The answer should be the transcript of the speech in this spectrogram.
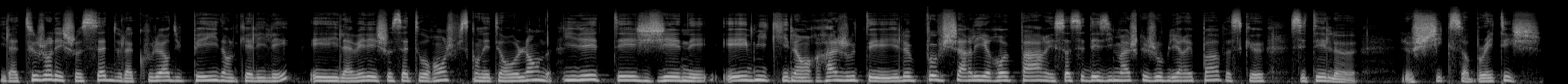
il a toujours les chaussettes de la couleur du pays dans lequel il est et il avait les chaussettes oranges puisqu'on était en Hollande. Il était gêné et Mick il en rajoutait et le pauvre Charlie repart et ça c'est des images que j'oublierai pas parce que c'était le, le chic so British.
